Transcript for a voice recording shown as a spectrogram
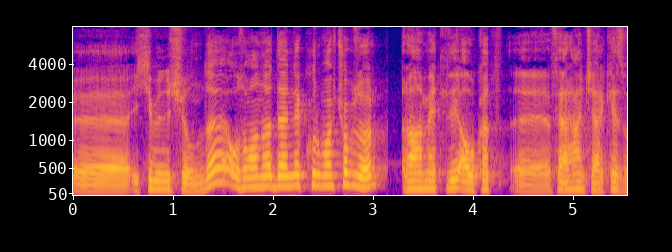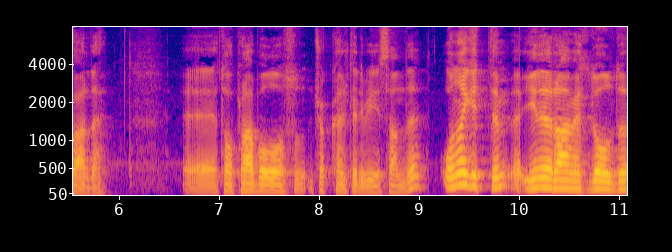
e, 2003 yılında o zamanlar dernek kurmak çok zor. Rahmetli avukat e, Ferhan Çerkez vardı. E, toprağı bol olsun, çok kaliteli bir insandı. Ona gittim, E, yine rahmetli oldu.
